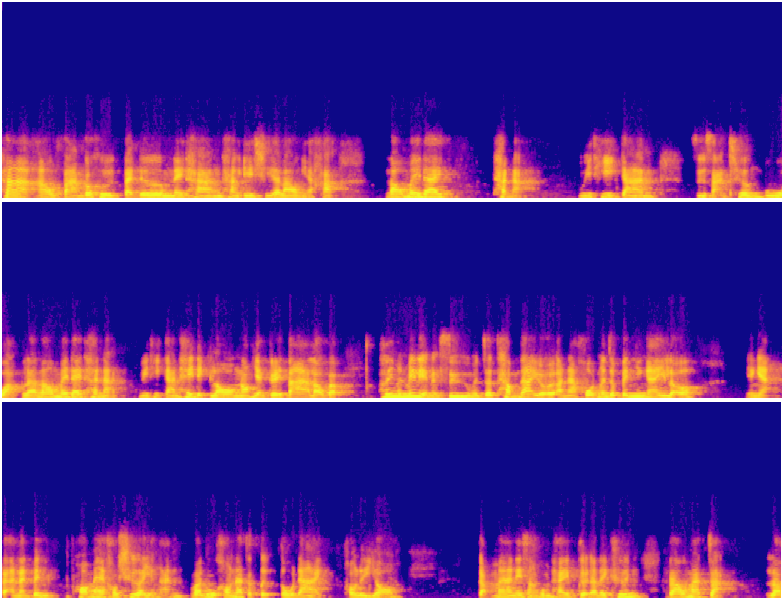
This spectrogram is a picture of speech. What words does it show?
ถ้าเอาตามก็คือแต่เดิมในทางทางเอเชียเราอย่างเงี้ยค่ะ เราไม่ได้ถนัดวิธีการสื่อสารเชิงบวก แล้วเราไม่ได้ถนัดวิธีการให้เด็กลองเนาะอย่างเกรตาเราแบบเฮ้ยมันไม่เรียนหนังสือมันจะทำได้เหรออนาคตมันจะเป็นยังไงเหรออย่างเงี้ย แต่อันนั้นเป็นพ่อแม่เขาเชื่ออย่างนั้น ว่าลูกเขาน่าจะเติบโตได้เขาเลยยอม กลับมาในสังคมไทยเกิดอะไรขึ้น เรามักจะ ระ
